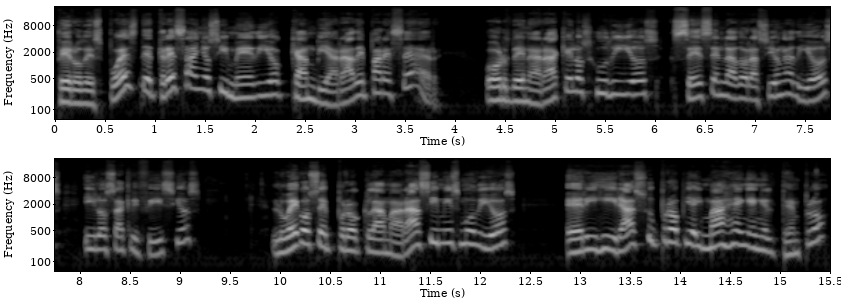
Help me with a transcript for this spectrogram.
Pero después de tres años y medio cambiará de parecer ordenará que los judíos cesen la adoración a Dios y los sacrificios, luego se proclamará a sí mismo Dios, erigirá su propia imagen en el templo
